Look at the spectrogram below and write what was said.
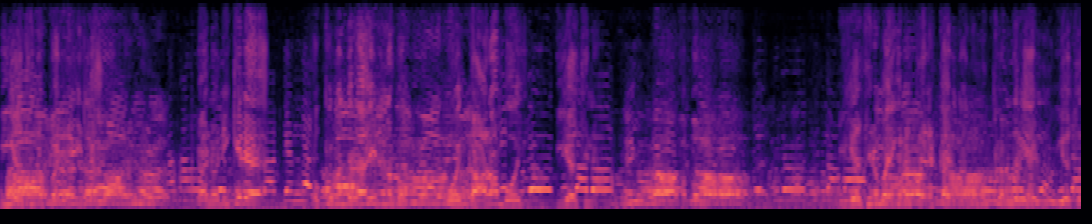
ബി എസിനെ പരിചയമില്ല. ഞാൻ ഒരിക്കൽ മുഖ്യമന്ത്രിയായിരുന്നപ്പോ പോയി കാണാൻ പോയി ബി എസിന് അപ്പം ബി എസിന് ഭയങ്കര തിരക്കായിരുന്നു. അന്ന് മുഖ്യമന്ത്രിയായിരുന്നു ബി എസ്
